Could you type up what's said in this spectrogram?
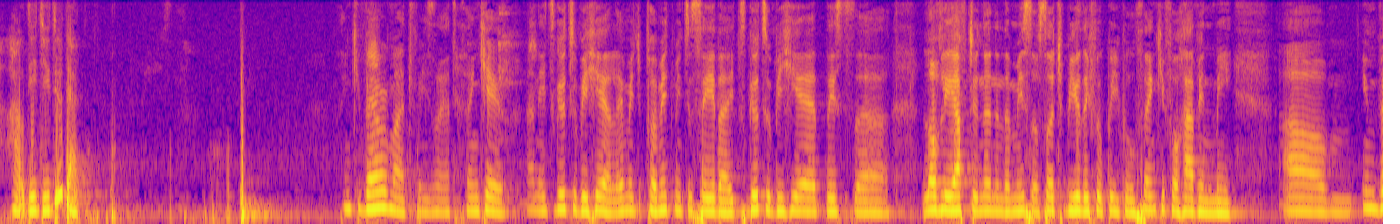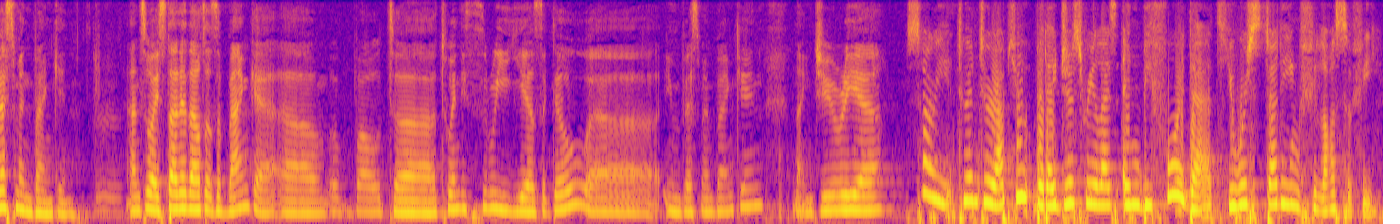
How did you do that? Thank you very much, Fizet. Thank you. And it's good to be here. Let me permit me to say that it's good to be here this uh, lovely afternoon in the midst of such beautiful people. Thank you for having me. Um, investment banking. And so I started out as a banker um, about uh, 23 years ago, uh, investment banking, Nigeria. Sorry to interrupt you, but I just realized, and before that, you were studying philosophy.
